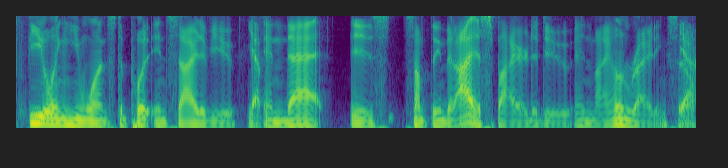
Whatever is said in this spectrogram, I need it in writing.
feeling he wants to put inside of you. Yep. And that is something that I aspire to do in my own writing. So Yeah.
